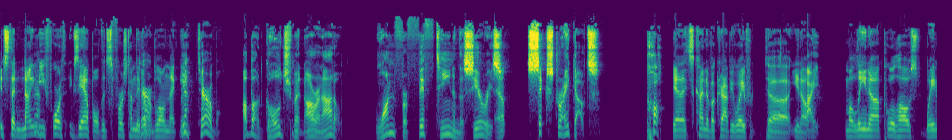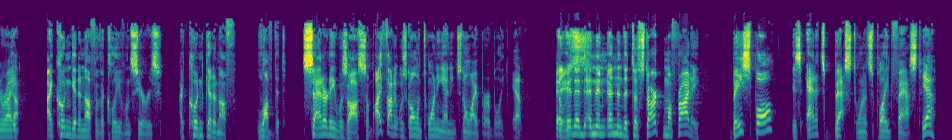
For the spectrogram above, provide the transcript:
it's the ninety fourth example. That's the first time they've ever blown that game. Yeah, terrible. How about Goldschmidt and Arenado? One for 15 in the series. Yep. Six strikeouts. Yeah, that's kind of a crappy way for to you know. I, Molina, Pujols, Wainwright. Yeah. I couldn't get enough of the Cleveland series. I couldn't get enough. Loved it. Saturday was awesome. I thought it was going 20 innings, no hyperbole. Yep. And, and then and then and then the, to start my Friday, baseball is at its best when it's played fast. Yeah. It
